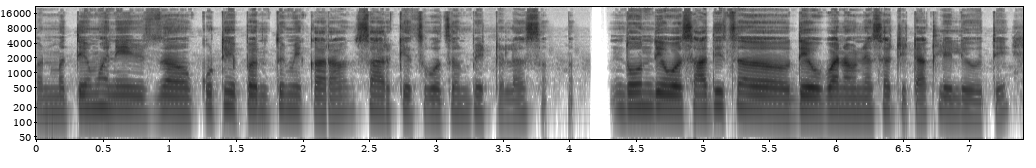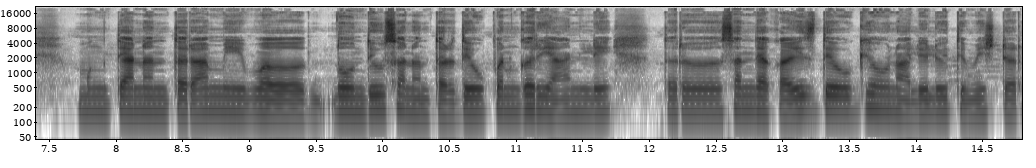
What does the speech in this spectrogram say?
पण मग ते म्हणे कुठे पण तुम्ही करा सारखेच वजन भेटेल असं. दोन दिवस आधीच देव बनवण्यासाठी टाकलेले होते. मग त्यानंतर आम्ही दोन दिवसानंतर देव पण घरी आणले. तर संध्याकाळीच देव घेऊन आलेले होते मिस्टर.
